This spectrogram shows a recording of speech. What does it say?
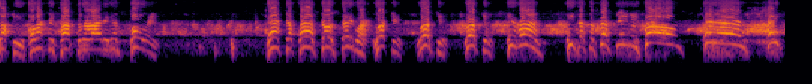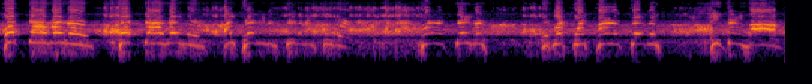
Shough. Biletnikoff to the right against Foley. Back to pass goes Stabler. Looking, looking, looking. He runs. He's at the 15. He throws. It is a touchdown Raiders. Touchdown Raiders. I can't even see the receiver. Clarence Davis. It looks like Clarence Davis. He's being mobbed.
